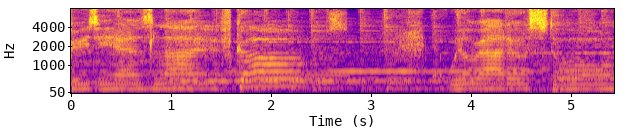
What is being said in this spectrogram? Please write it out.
crazy as life goes, that we'll write a story.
